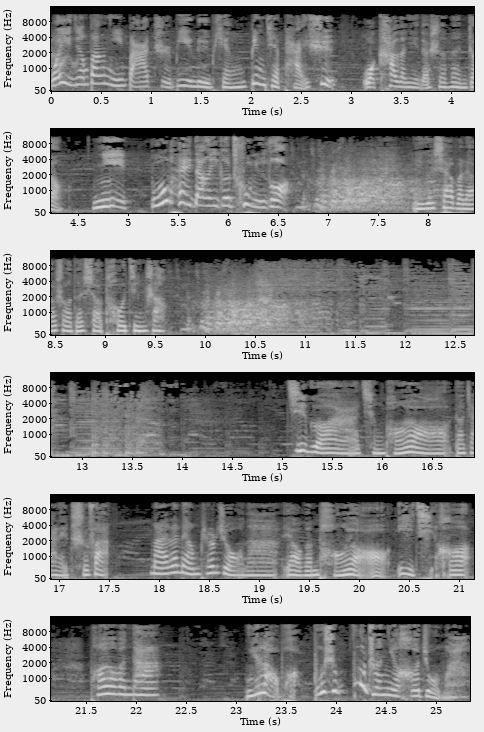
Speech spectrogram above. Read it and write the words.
我已经帮你把纸币捋平，并且排序。我看了你的身份证，你不配当一个处女座，一个下不了手的小偷经商。鸡哥啊，请朋友到家里吃饭，买了两瓶酒呢，要跟朋友一起喝。朋友问他：“你老婆不是不准你喝酒吗？”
